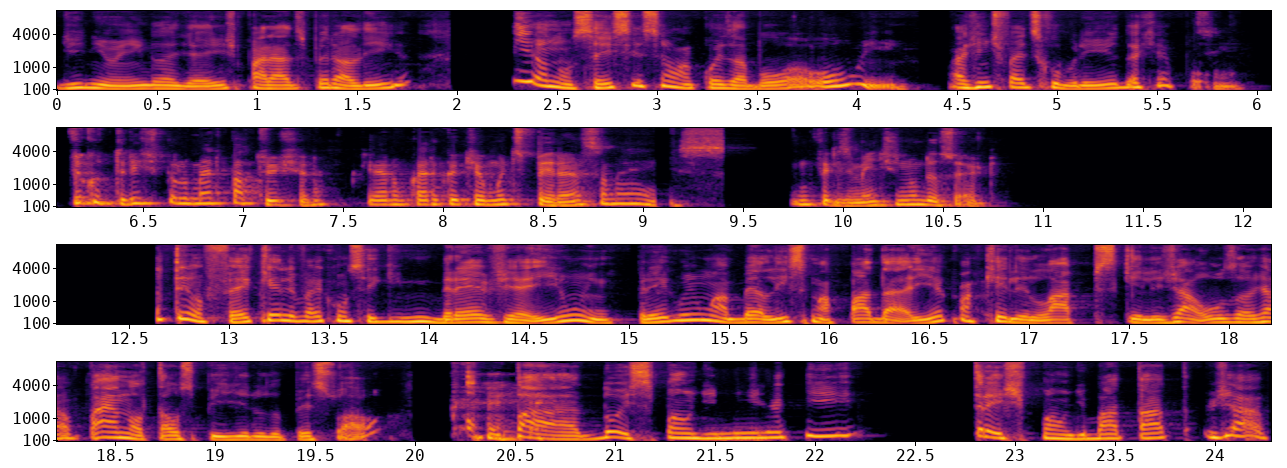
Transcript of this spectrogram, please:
de New England aí espalhados pela liga. E eu não sei se isso é uma coisa boa ou ruim. A gente vai descobrir daqui a pouco. Sim. Fico triste pelo Matt Patricia, né? Porque era um cara que eu tinha muita esperança, mas infelizmente não deu certo. Eu tenho fé que ele vai conseguir em breve aí um emprego em uma belíssima padaria com aquele lápis que ele já usa, já vai anotar os pedidos do pessoal. Opa, dois pão de milho aqui, três pão de batata já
